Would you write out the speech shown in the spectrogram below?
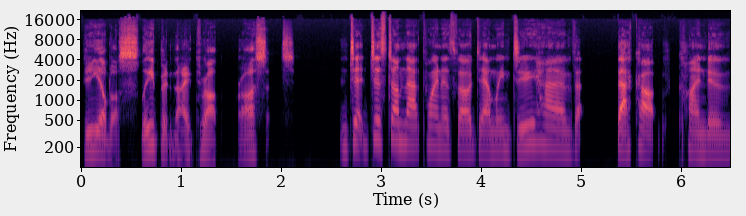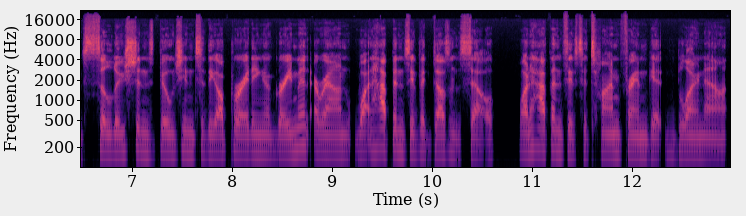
being able to sleep at night throughout the process. Just on that point as well, Dan, we do have backup kind of solutions built into the operating agreement around what happens if it doesn't sell, what happens if the time frame get blown out,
